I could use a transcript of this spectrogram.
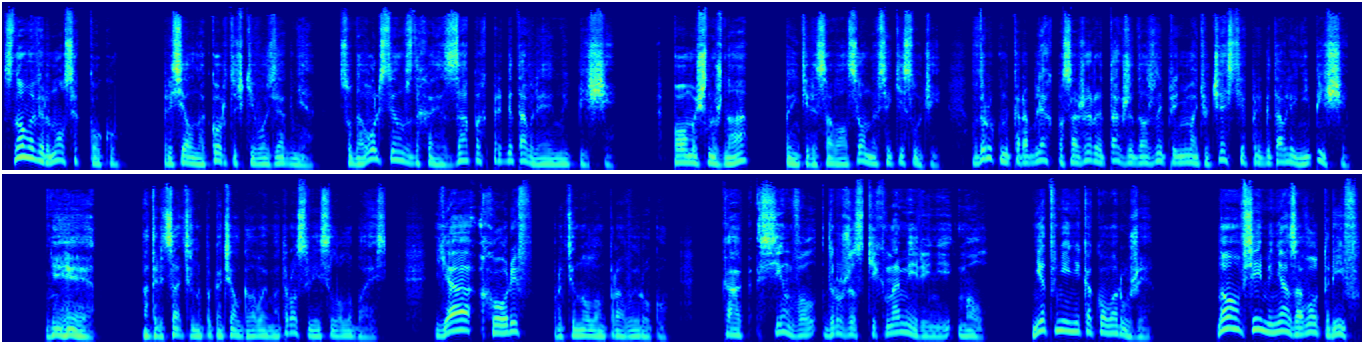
Снова вернулся к Коку. Присел на корточки возле огня, с удовольствием вздыхая запах приготовляемой пищи. «Помощь нужна?» — поинтересовался он на всякий случай. «Вдруг на кораблях пассажиры также должны принимать участие в приготовлении пищи?» «Нет», — отрицательно покачал головой матрос, весело улыбаясь. «Я Хорев», — протянул он правую руку, — «как символ дружеских намерений, мол». Нет в ней никакого оружия. Но все меня зовут Риф».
